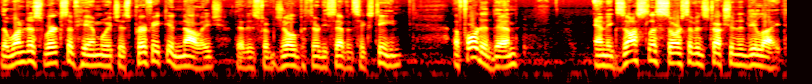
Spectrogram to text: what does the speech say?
the wondrous works of him which is perfect in knowledge, that is from Job 37:16, afforded them an exhaustless source of instruction and delight.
